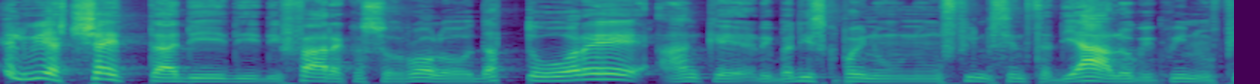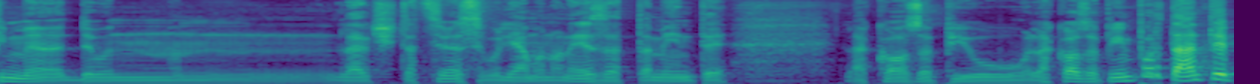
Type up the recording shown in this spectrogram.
e lui accetta di, di, di, fare questo ruolo d'attore, anche, ribadisco, poi in un, in un film senza dialoghi, quindi un film dove la recitazione, se vogliamo, non è esattamente la cosa più, la cosa più importante,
